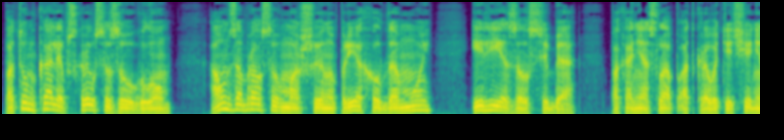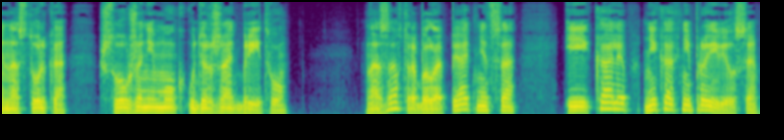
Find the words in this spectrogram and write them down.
Потом Калеб скрылся за углом, а он забрался в машину, приехал домой и резал себя, пока не ослаб от кровотечения настолько, что уже не мог удержать бритву. На завтра была пятница, и Калеб никак не проявился.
